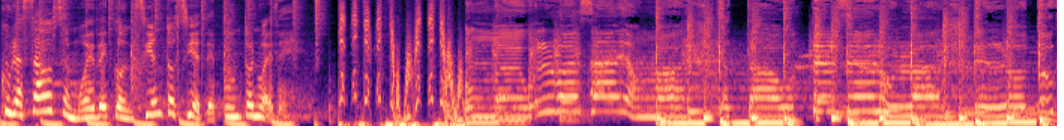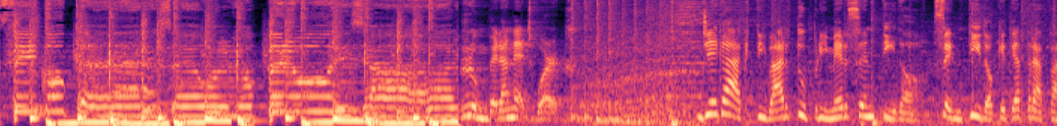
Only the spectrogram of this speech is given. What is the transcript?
Curazao se mueve con 107.9. Rumbera Network. Llega a activar tu primer sentido, sentido que te atrapa.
